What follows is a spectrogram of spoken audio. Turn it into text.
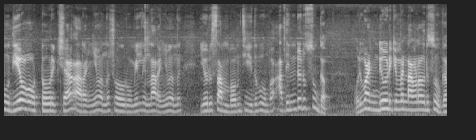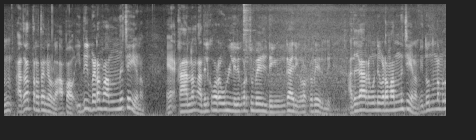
പുതിയ ഓട്ടോറിക്ഷ ഇറങ്ങി വന്ന് ഷോറൂമിൽ നിന്ന് ഇറങ്ങി വന്ന് ഈ ഒരു സംഭവം ചെയ്തു പോകുമ്പോൾ അതിന്റെ ഒരു സുഖം. ഒരു വണ്ടി ഓടിക്കുമ്പോൾ ഉണ്ടാവണ ഒരു സുഖം അത് അത്ര തന്നെ ഉള്ളു. അപ്പോൾ ഇത് ഇവിടെ വന്ന് ചെയ്യണം. കാരണം അതിൽ കുറേ ഉള്ളിൽ കുറച്ച് വെൽഡിങ്ങും കാര്യങ്ങളൊക്കെ വരുന്നുണ്ട്. അത് കാരണം കൊണ്ട് ഇവിടെ വന്ന് ചെയ്യണം. ഇതൊന്നും നമ്മൾ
